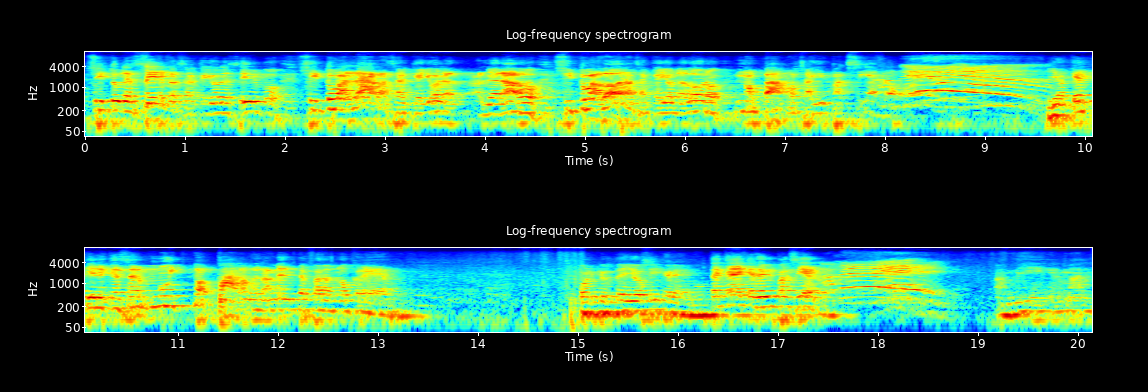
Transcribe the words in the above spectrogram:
si tú le sirves al que yo le sirvo, si tú alabas al que yo le, alabo, si tú adoras al que yo le adoro, nos vamos a ir para. Y aquel tiene que ser muy topado de la mente para no creer. Porque usted y yo sí creemos. ¿Usted cree que debe ir para el cielo? Amén. Amén, hermano.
